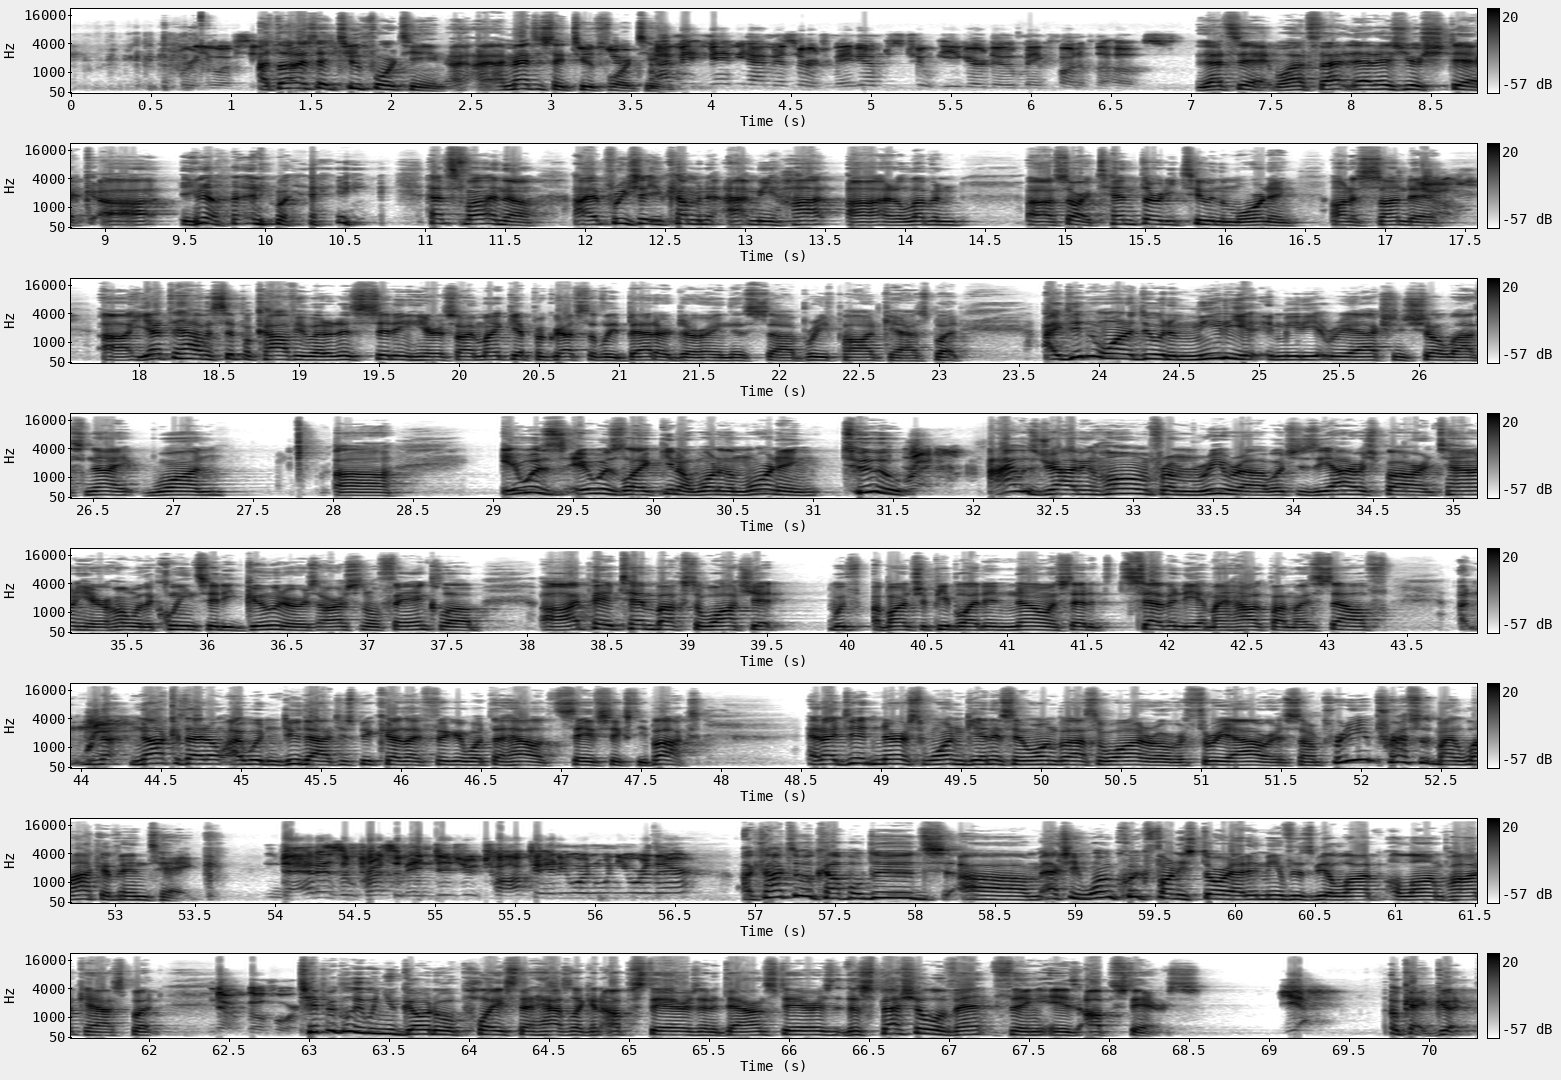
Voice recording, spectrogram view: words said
for UFC. I thought I said 214. I, I meant to say 214. I mean, maybe I misheard you. Maybe I'm just too eager to make fun of the host. That's it. Well, that's that. That is your shtick. Uh, you know. Anyway, that's fine though. I appreciate you coming at me hot uh, at eleven. Uh, sorry, ten thirty-two in the morning on a Sunday. Yeah. Uh, yet to have a sip of coffee, but it is sitting here, so I might get progressively better during this uh, brief podcast. But I didn't want to do an immediate, immediate reaction show last night. One, uh, it was it was like you know one in the morning. Two, Right. I was driving home from Rira, which is the Irish bar in town here, home of the Queen City Gooners, Arsenal fan club. Uh, I paid ten bucks to watch it with a bunch of people I didn't know instead of seventy at my house by myself. Uh, Not not because I don't, I wouldn't do that, just because I figured, what the hell, it saved sixty bucks. And I did nurse one Guinness and one glass of water over three hours, so I'm pretty impressed with my lack of intake. That is impressive. And did you talk to anyone when you were there? I talked to a couple dudes. Um, actually, one quick funny story. I didn't mean for this to be a lot a long podcast, but No, go for it. typically when you go to a place that has like an upstairs and a downstairs, the special event thing is upstairs. Yeah. Okay, good.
